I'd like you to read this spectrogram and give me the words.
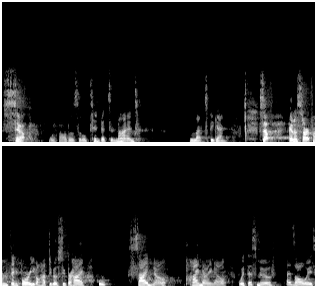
So, with all those little tidbits in mind, let's begin. So, gonna start from figure four. You don't have to go super high. Ooh, side note, primary note, with this move, as always,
